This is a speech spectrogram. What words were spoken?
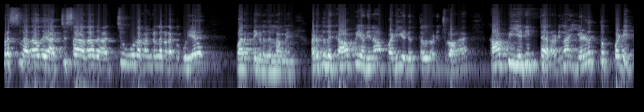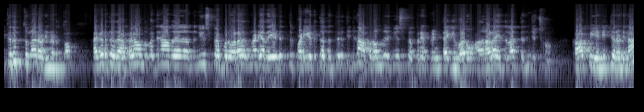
பிரஸ்ல அதாவது அச்சு சா அதாவது அச்சு ஊடகங்கள்ல நடக்கக்கூடிய வார்த்தைகள் இது எல்லாமே. அடுத்தது காப்பி அப்படின்னா படி எடுத்தல் அப்படின்னு சொல்லுவாங்க. காப்பி எடிட்டர் அப்படின்னா எழுத்துப்படி திருத்துனர் அப்படின்னு அர்த்தம். அதுக்கடுத்தது அப்பெல்லாம் வந்து பார்த்தீங்கன்னா அது அந்த நியூஸ் பேப்பர் வரதுக்கு முன்னாடி அதை எடுத்து படி எடுத்து அதை திருத்திட்டு தான் அப்புறம் வந்து நியூஸ் பேப்பரே பிரிண்ட் ஆகி வரும். அதனால இதெல்லாம் தெரிஞ்சு வச்சுக்கணும். காப்பி எடிட்டர் அப்படின்னா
